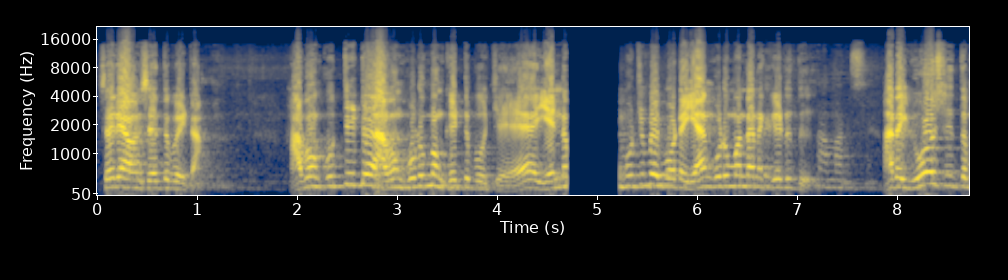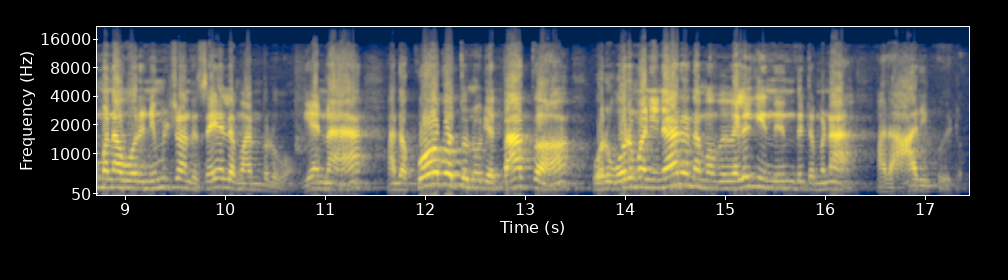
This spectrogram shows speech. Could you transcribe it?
சரி அவன் செத்து போயிட்டான். அவன் குத்திட்டு அவன் குடும்பம் கெட்டு போச்சு. என்ன பிடிச்சி போய் போட்ட என் குடும்பம் தானே கெடுது. அதை யோசித்தோம்னா ஒரு நிமிஷம் அந்த செயலை மறந்துடுவோம். ஏன்னா அந்த கோபத்தினுடைய தாக்கம் ஒரு ஒரு மணி நேரம் நம்ம விலகி நின்றுட்டோம்னா அது ஆறி போயிடும்.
